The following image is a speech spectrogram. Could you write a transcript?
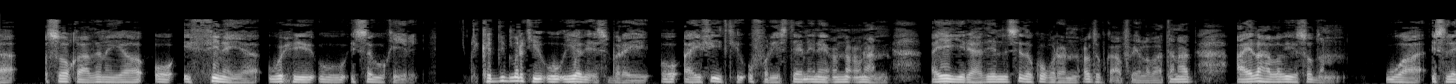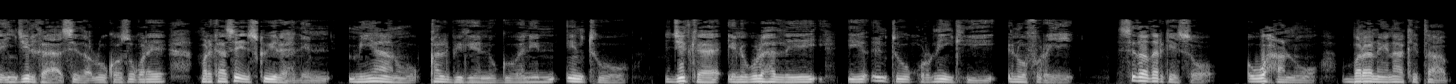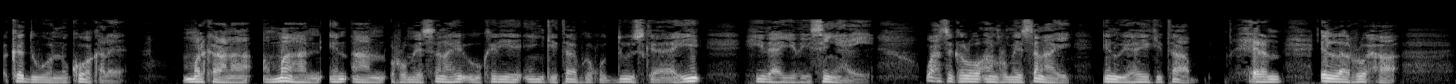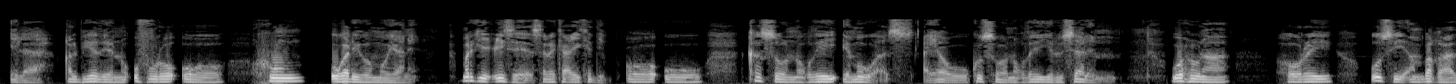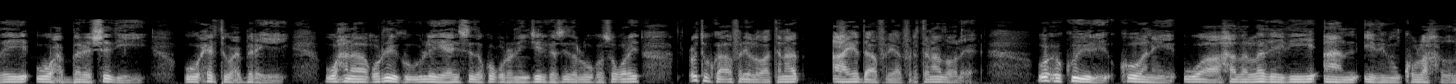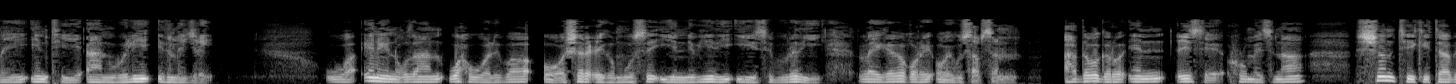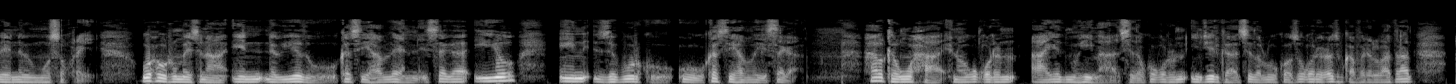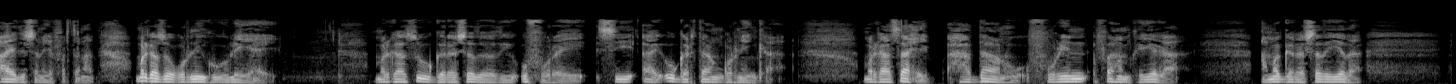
soo qaadanaya oo ifinaya wixii uu isagu ka yidhi kadib markii uu iyaga isbarayay oo ay fiidkii u fadhiisteen inay cunno cunaan ayay yidhaahdeen sida ku qoran cutubka afar iyo labaatanaad aayadaha labaiyo soddon. Waa isla injiilka sida luukoosu qoray markaasay isku yidhaahdeen miyaanu qalbigeennu gubanin intuu jidka inagula hadlayey iyo intuu qorniinkii inoo furayey sidaad arkayso waxaannu baranaynaa kitaab ka duwan kuwa kale markaana maahan in aan rumaysanahay oo keliya in kitaabka quduuska ahi hidaayadaysan yahay. Waxaase kaloo aan rumaysanahay inuu yahay kitaab xiran ilaa ruuxa ilaah qalbiyadeenna u furo oo run uga dhigo mooyaane. Markii ciise sare kacay kadib oo uu ka soo noqday emowas ayaa uu ku soo noqday yeruusaalem wuxuuna horay u sii ambaqaaday waxbarashadii uu xirta waxbarayay. Waxaana qorniinka uu leeyahay sida ku qoran injiilka sida luukasu qoray cutubka afar iyo labaatanaad aayadda afar iyo afartanaad oo leh. Wuxuu ku yidhi kuwani waa hadalladeedii aan idinkula hadlay intii aan weli idinla jiray. Waa inay noqdaan wax waliba oo sharciga muuse iyo nebiyadii iyo sabuuradii laygaga qoray oo igu saabsan haddaba garo in ciise rumaysnaa shantii kitaab ee nebi muuse qoray. Wuxuu rumaysnaa in nebiyadu ka sii hadleen isaga iyo in zabuurku uu ka sii hadlay isaga. Halkan waxaa inoogu qoran aayad muhiima sida ku qoran injiilka sida luukaos u qoray cutubka afar iyo labaatanaad aayadda shan iyo afartanaad. Markaasoo qorniinku uu leeyahay markaasuu garashadoodii u furay si ay u gartaan qorniinka markaa saaxiib haddaanu furin fahamkayaga ama garashadayada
